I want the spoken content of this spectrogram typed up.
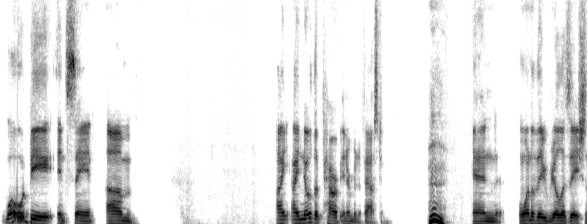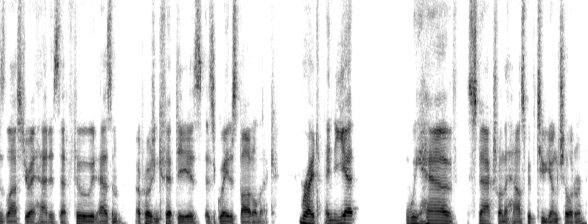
What would be insane? Um, I I know the power of intermittent fasting, mm. And one of the realizations last year I had is that food, as I'm approaching 50, is is the greatest bottleneck. Right. And yet we have snacks from the house. We have two young children.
